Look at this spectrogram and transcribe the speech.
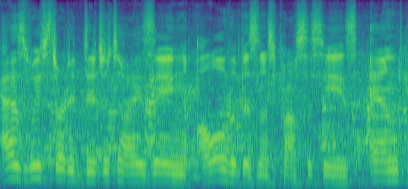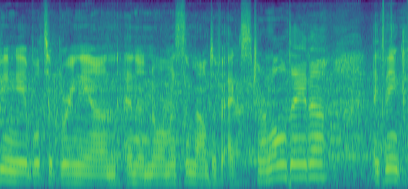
As we've started digitizing all of the business processes and being able to bring in an enormous amount of external data, I think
